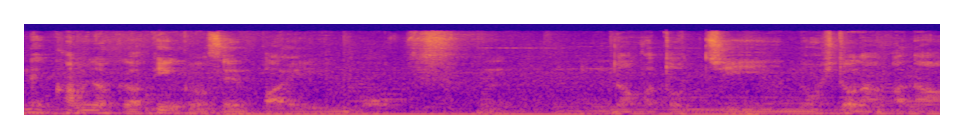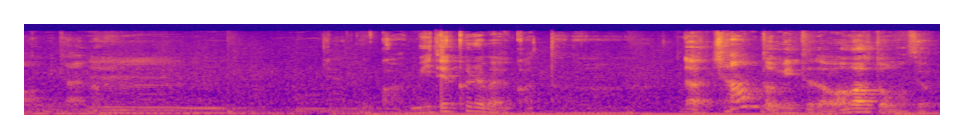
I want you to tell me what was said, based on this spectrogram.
ね髪の毛がピンクの先輩も、うん、なんかどっちの人なんかなみたいな、見てくればよかったな。からちゃんと見てたら分かると思うんですよ。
